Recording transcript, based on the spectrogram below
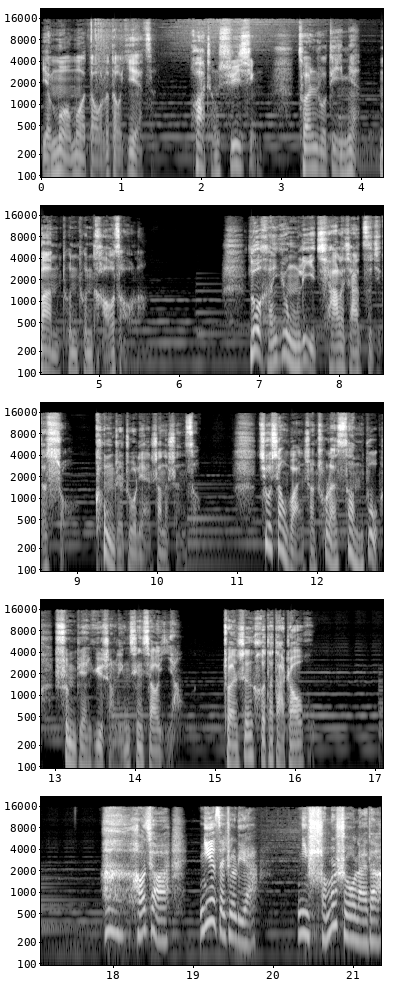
也默默抖了抖叶子，化成虚形，钻入地面，慢吞吞逃走了。洛寒用力掐了下自己的手，控制住脸上的神色，就像晚上出来散步顺便遇上林清霄一样，转身和他打招呼。好巧啊，你也在这里啊！你什么时候来的？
